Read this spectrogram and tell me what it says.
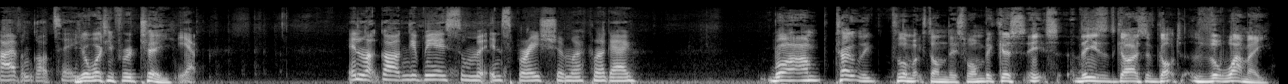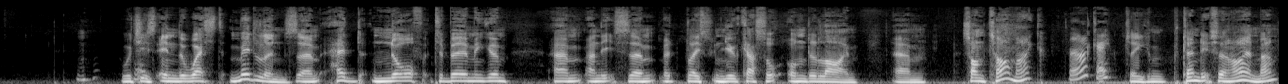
I haven't got tea. You're waiting for a T. Yep. Inlet Garden, give me some inspiration. Where can I go? Well, I'm totally flummoxed on this one because it's these guys have got the Wammy, which is in the West Midlands. Um, head north to Birmingham, um, and it's um, a place in Newcastle under Lyme. Um, it's on tarmac, Oh, okay. so you can pretend it's an Iron Man.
